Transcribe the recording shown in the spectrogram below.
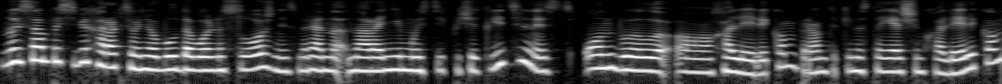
Ну и сам по себе характер у него был довольно сложный, несмотря на, на ранимость и впечатлительность. Он был э, холериком, прям таки настоящим холериком.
